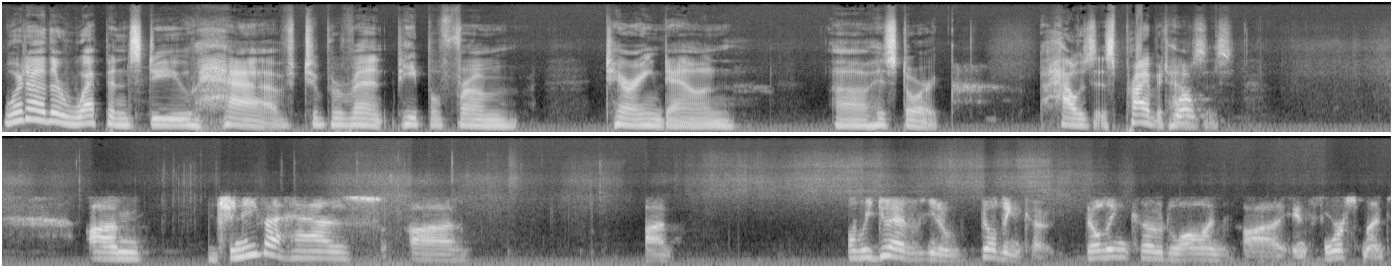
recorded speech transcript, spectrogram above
What other weapons do you have to prevent people from tearing down uh, historic houses, private Well- houses? Um, Geneva has, uh, uh, well, we do have, you know, building code. Building code law and, uh, enforcement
